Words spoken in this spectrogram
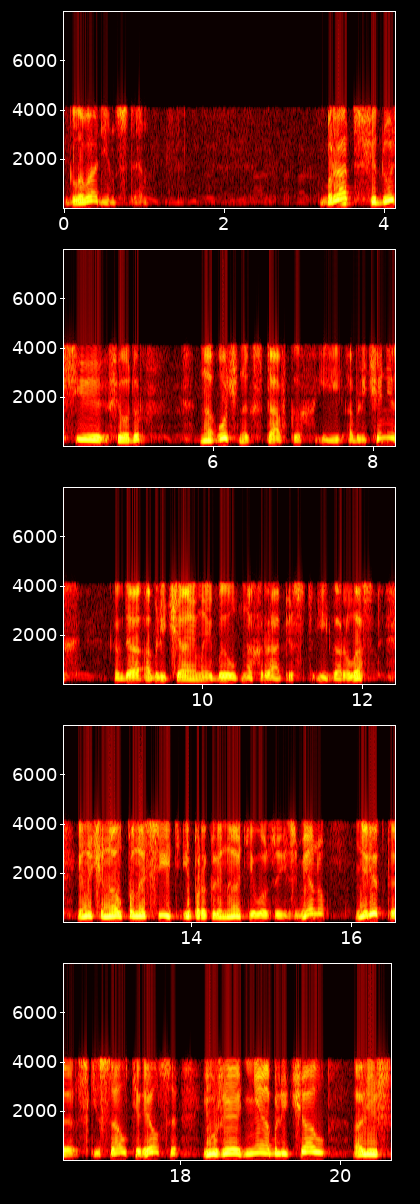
Глава одиннадцатая. Брат Федосии Федор на очных ставках и обличениях, когда обличаемый был нахрапист и горласт, и начинал поносить и проклинать его за измену, нередко скисал, терялся и уже не обличал, а лишь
